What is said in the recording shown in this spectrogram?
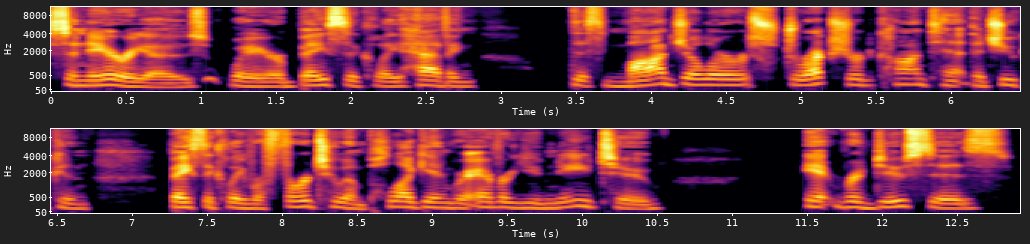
scenarios where basically having this modular structured content that you can basically refer to and plug in wherever you need to, it reduces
